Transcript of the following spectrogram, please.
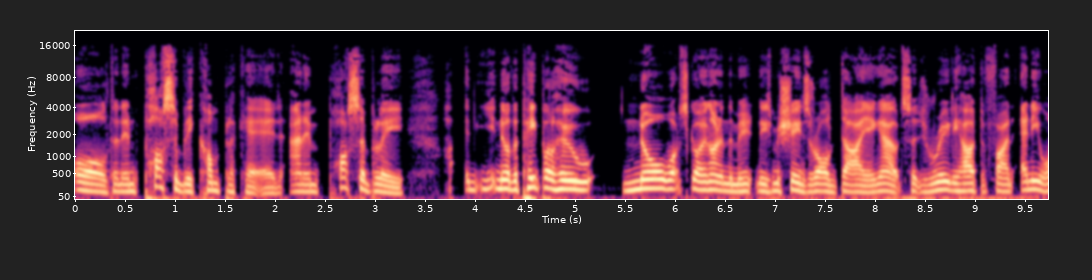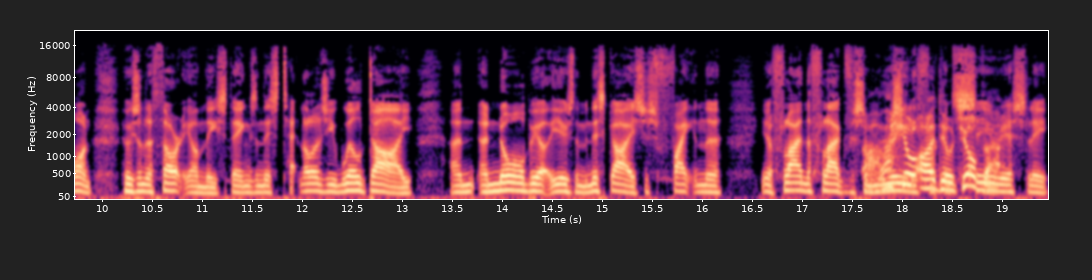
old and impossibly complicated and impossibly, you know, the people who know what's going on in the, these machines are all dying out. So it's really hard to find anyone who's an authority on these things, and this technology will die, and, and no one will be able to use them. And this guy is just fighting the, you know, flying the flag for some Oh, that's really your ideal job, that. Seriously,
